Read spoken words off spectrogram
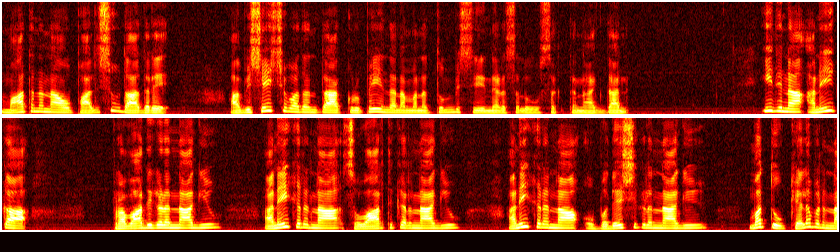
ಮಾತನ್ನು ನಾವು ಪಾಲಿಸುವುದಾದರೆ ಆ ವಿಶೇಷವಾದಂಥ ಕೃಪೆಯಿಂದ ನಮ್ಮನ್ನು ತುಂಬಿಸಿ ನಡೆಸಲು ಸಕ್ತನಾಗಿದ್ದಾನೆ. ಈ ದಿನ ಅನೇಕ ಪ್ರವಾದಿಗಳನ್ನಾಗಿಯೂ, ಅನೇಕರನ್ನ ಸುವಾರ್ಥಿಕರನ್ನಾಗಿಯೂ ಅನೇಕರನ್ನ ಉಪದೇಶಗಳನ್ನಾಗಿಯೂ ಮತ್ತು ಕೆಲವರನ್ನ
